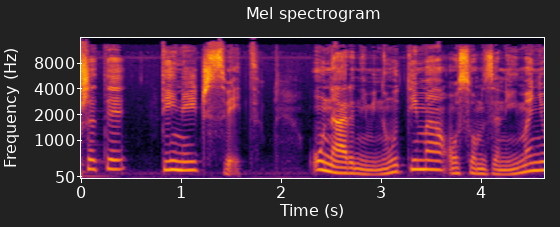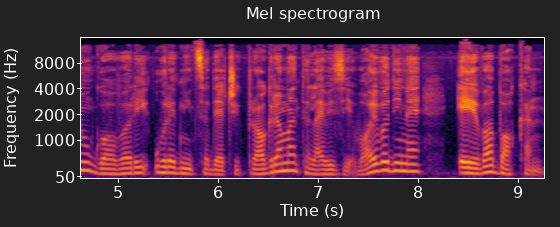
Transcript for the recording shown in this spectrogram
Slušate Teenage Svet. U narednim minutima o svom zanimanju govori urednica dečjeg programa Televizije Vojvodine Eva Bokan.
